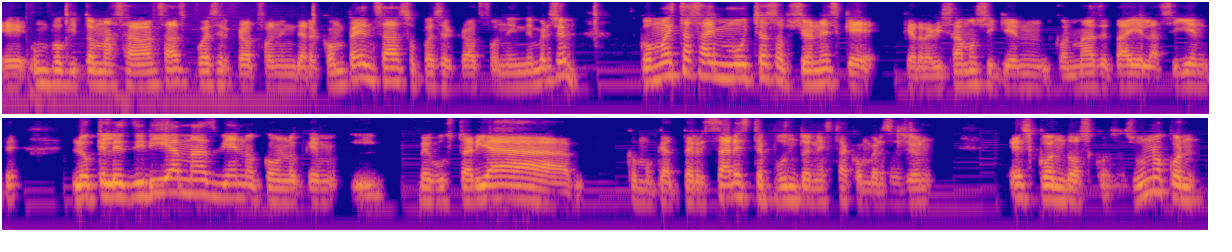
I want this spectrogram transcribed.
eh, un poquito más avanzadas, puede ser crowdfunding de recompensas o puede ser crowdfunding de inversión. Como estas hay muchas opciones que, que revisamos si quieren con más detalle la siguiente, lo que les diría más bien o con lo que me gustaría como que aterrizar este punto en esta conversación es con dos cosas. Uno, con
